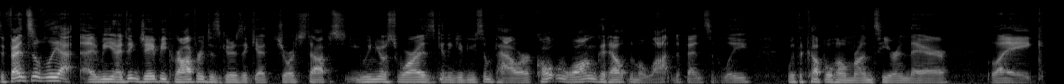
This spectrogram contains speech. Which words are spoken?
Defensively, I, I mean, I think J.P. Crawford's as good as it gets. shortstops. Eugenio Suarez is going to give you some power. Kolten Wong could help them a lot defensively with a couple home runs here and there. Like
